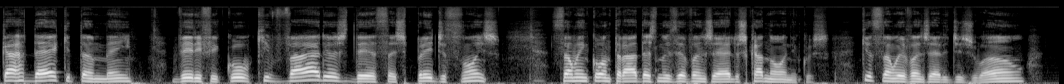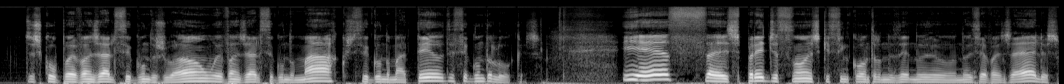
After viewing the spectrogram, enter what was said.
Kardec também verificou que várias dessas predições são encontradas nos evangelhos canônicos, que são o Evangelho de João, desculpa, o Evangelho segundo João, o Evangelho segundo Marcos, segundo Mateus e segundo Lucas. E essas predições que se encontram nos, no, nos evangelhos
